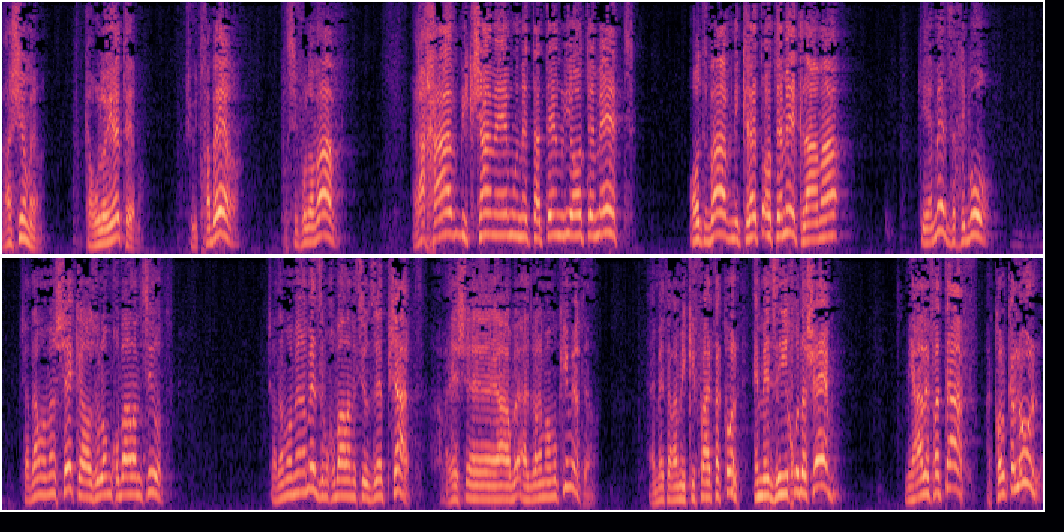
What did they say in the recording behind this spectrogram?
רש"י אומר, קראו לו יתר, כשהוא התחבר, הוסיפו לו ו'. רחב ביקשה מהם ונתתם לי אות אמת. אות ו' נקראת אות אמת, למה? כי אמת זה חיבור. כשאדם אומר שקר, אז הוא לא מחובר למציאות. כשאדם אומר אמת, זה מחובר למציאות, זה פשט. אבל יש uh, הרבה, דברים עמוקים יותר. האמת הרי מקיפה את הכל. אמת זה ייחוד השם. מא' עד ת', הכל כלול.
